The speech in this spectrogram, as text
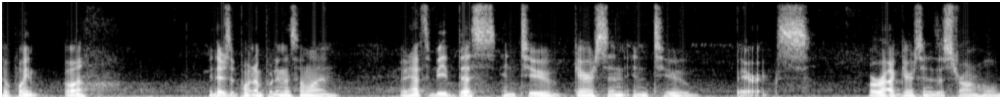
No point. Well, I mean, there's a point I'm putting this online. It would have to be this into garrison into barracks, or uh, garrison is a stronghold,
